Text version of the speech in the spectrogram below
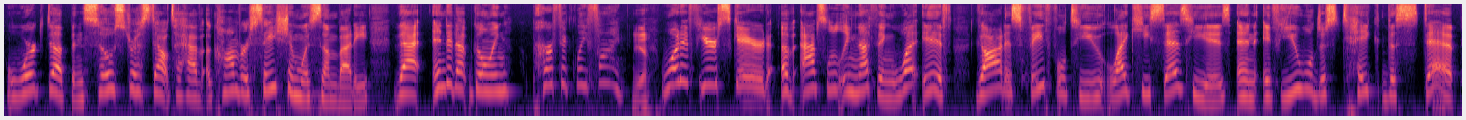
worked up and so stressed out to have a conversation with somebody that ended up going perfectly fine. Yeah. What if you're scared of absolutely nothing? What if God is faithful to you like he says he is? And if you will just take the step,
